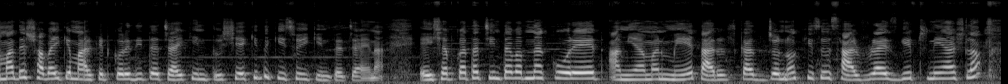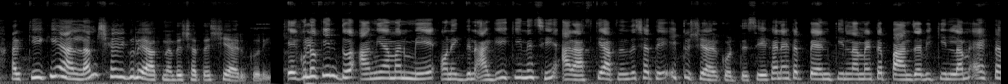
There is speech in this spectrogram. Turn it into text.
আমাদের সবাইকে মার্কেট করে দিতে চায়, কিন্তু সে কিন্তু কিছুই কিনতে চায় না। এইসব কথা চিন্তা ভাবনা করে আমি আমার মেয়ে তার জন্য কিছু সারপ্রাইজ গিফট নিয়ে আসলাম আর কি কি আনলাম সেইগুলোই আপনাদের সাথে শেয়ার করি। এগুলো কিন্তু আমি আমার মেয়ে অনেক দিন আগেই কিনেছি আর আজকে আপনাদের সাথে একটু শেয়ার করতেছি। এখানে একটা প্যান্ট কিনলাম, একটা পাঞ্জাবি কিনলাম, একটা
